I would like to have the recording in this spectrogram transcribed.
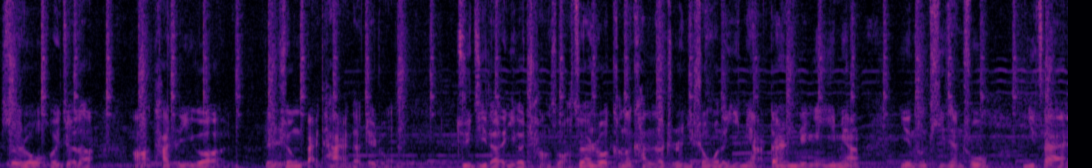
所以说我会觉得，啊，他是一个人生百态的这种。聚集的一个场所，虽然说可能看到的只是你生活的一面，但是你这个一面也能体现出你在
